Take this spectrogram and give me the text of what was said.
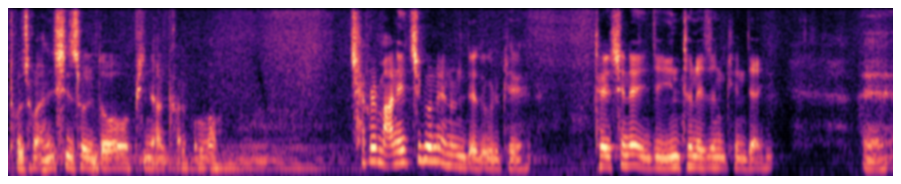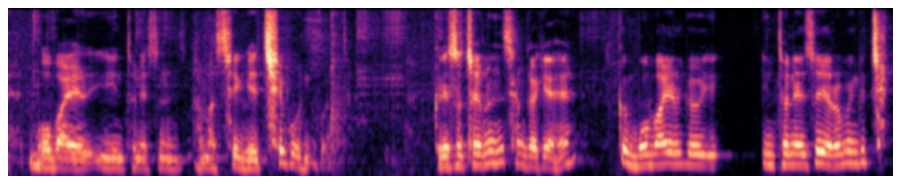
도서관 시설도 빈약하고 책을 많이 찍어내는데도 그렇게 대신에 이제 인터넷은 굉장히 예, 모바일 인터넷은 아마 세계 최고인 것 같아요. 그래서 저는 생각에 그 모바일 그 인터넷에 여러분 그 책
